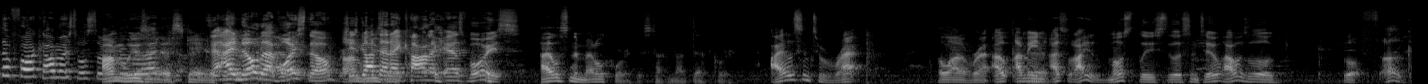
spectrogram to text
the fuck? How am I supposed to I'm remember losing that? this game. Yeah, I know that voice though. She's I'm got that iconic ass voice. I listen to metalcore at this time, not deathcore. I listen to rap. A lot of rap. I, I mean, Yeah. that's what I mostly used to listen to. I was a little, little thug.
